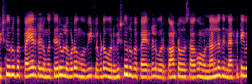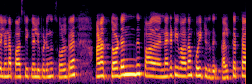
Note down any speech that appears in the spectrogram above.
விஷ்ணு ரூப பெயர்கள் உங்கள் தெருவில் கூட உங்கள் வீட்டில் கூட ஒரு விஷ்ணு ரூப பெயர்கள் ஒரு கான்ட்ரவர்ஸ் ஆகும். ஒரு நல்லது நெகட்டிவ் இல்லைன்னா பாசிட்டிவ் கேள்விப்படுங்க சொல்கிறேன் ஆனால் தொடர்ந்து பா நெகட்டிவாக தான் போயிட்டுருக்குது. கல்கத்தா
